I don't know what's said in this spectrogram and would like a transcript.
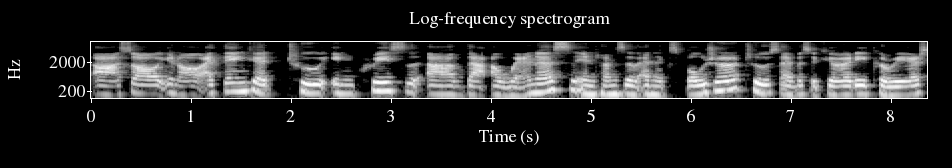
Uh, so, you know, I think uh, to increase uh, that awareness in terms of an exposure to cybersecurity careers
